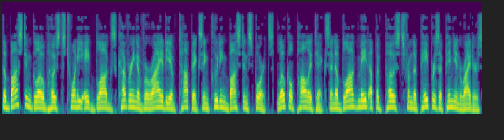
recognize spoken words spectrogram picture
The Boston Globe hosts 28 blogs covering a variety of topics including Boston sports, local politics, and a blog made up of posts from the paper's opinion writers.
